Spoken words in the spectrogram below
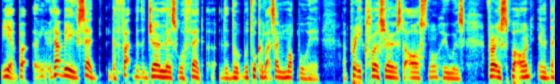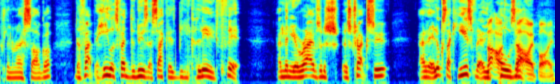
Yeah, but uh, that being said, the fact that the journalists were fed, uh, the, the, we're talking about Sami Mokbel here, a pretty close journalist to Arsenal who was very spot on in the Declan Rice saga. The fact that he was fed the news that Saka has been cleared fit, and then he arrives with his, his tracksuit, and it looks like he is fit. And That, he I, pulls that. I buy.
